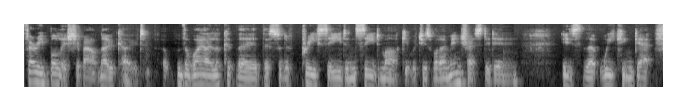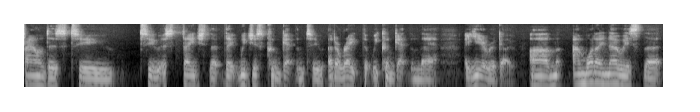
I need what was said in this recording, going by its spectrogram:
very bullish about no code. The way I look at the the sort of pre-seed and seed market, which is what I'm interested in, is that we can get founders to to a stage that, that we just couldn't get them to at a rate that we couldn't get them there a year ago. Um, and what I know is that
